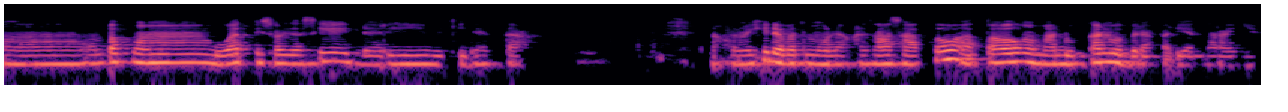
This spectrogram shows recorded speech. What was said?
uh, untuk membuat visualisasi dari Wikidata. Nah, Wiki dapat menggunakan salah satu atau memadukan beberapa di antaranya.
